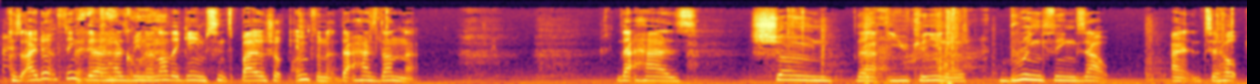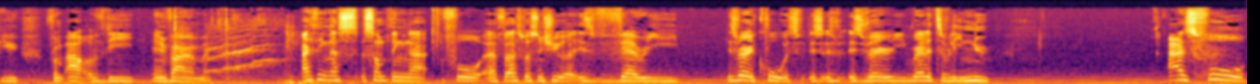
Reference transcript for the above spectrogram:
because I don't think there has been another game since BioShock Infinite that has done that. That has shown that you can, you know, bring things out and to help you from out of the environment. I think that's something that for a first-person shooter is very, is very cool. It's, it's, it's very relatively new. As for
